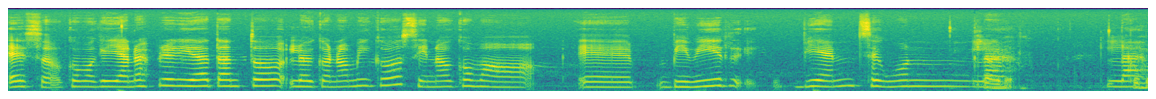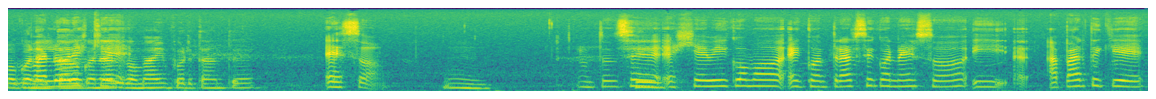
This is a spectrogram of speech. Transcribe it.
Eso, como que ya no es prioridad tanto lo económico, sino como eh, vivir bien según la- Claro. las como conectado valores con que... algo más importante. Eso. Mm. Entonces Sí. es heavy como encontrarse con eso y a- aparte que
